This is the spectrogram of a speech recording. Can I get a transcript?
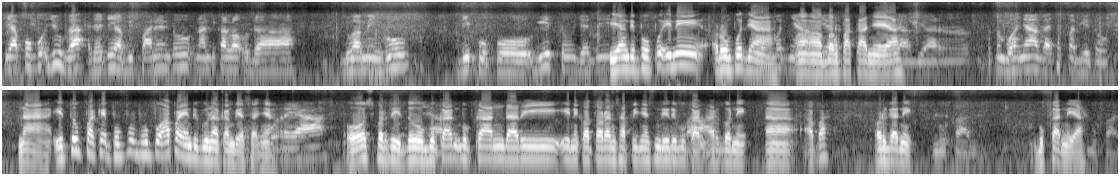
ya pupuk juga jadi habis panen tuh nanti kalau udah dua minggu dipupuk gitu jadi yang dipupuk ini rumputnya, Rumputnya, Ah, ah, biar- bang pakannya ya. ya biar pertumbuhannya agak cepat gitu Nah, itu pakai pupuk-pupuk apa yang digunakan biasanya? Korea Oh, seperti itu. Iya. Bukan bukan dari ini kotoran sapinya sendiri bukan Bukan. organik. eh, apa? Organik. bukan Bukan ya. bukan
